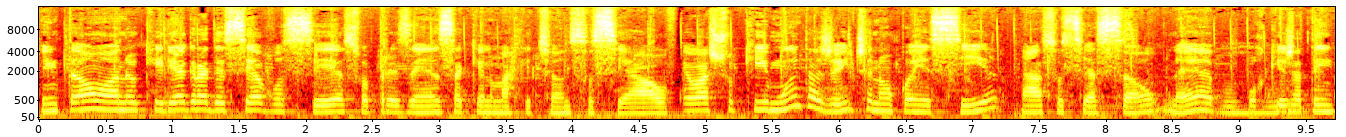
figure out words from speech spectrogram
Então, Ana, eu queria agradecer a você, a sua presença aqui no Marketing Social. Eu acho que muita gente não conhecia a associação, né? Uhum. Porque já tem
